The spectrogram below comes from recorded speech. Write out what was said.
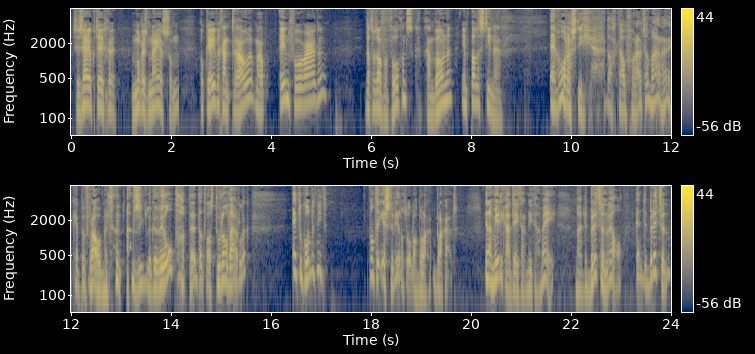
Ze zei ook tegen Morris Meijerson: Oké, we gaan trouwen, maar op één voorwaarde: dat we dan vervolgens gaan wonen in Palestina. En Morris die dacht nou vooruit dan maar. hè. Ik heb een vrouw met een aanzienlijke wil. Dat was toen al duidelijk. En toen kon het niet. Want de Eerste Wereldoorlog brak, brak uit. En Amerika deed daar niet aan mee. Maar de Britten wel. En de Britten,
